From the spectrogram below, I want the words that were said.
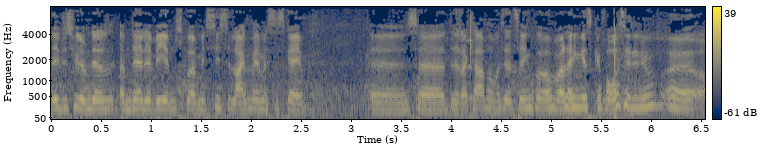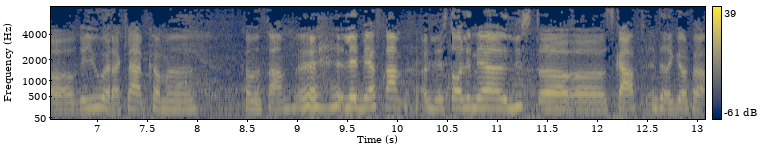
lidt i tvivl om det, om det her det VM skulle være mit sidste langbanemesterskab. Øh, Så det er da klart for mig til at tænke på, hvor længe jeg skal fortsætte endnu. Øh, Og Rio er da klart kommet, kommet frem. Øh, Lidt mere frem, og det står lidt mere lyst og, og skarpt, end det havde gjort før.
